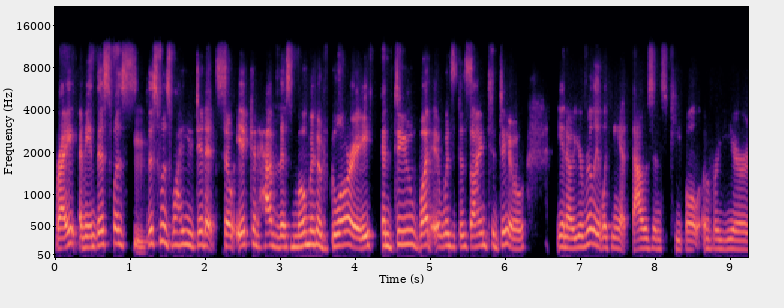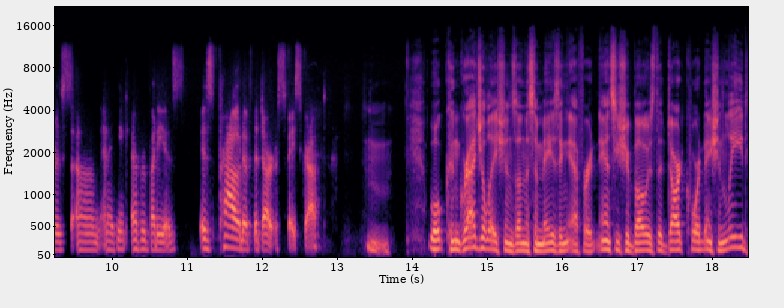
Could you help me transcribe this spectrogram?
right i mean this was mm. this was why you did it so it could have this moment of glory and do what it was designed to do you know you're really looking at thousands of people over years um, and i think everybody is is proud of the dart spacecraft hmm. Well, congratulations on this amazing effort. Nancy Chabot is the DART coordination lead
